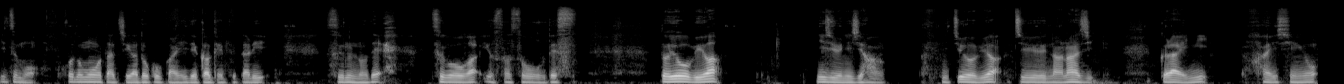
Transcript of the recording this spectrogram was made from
いつも子供たちがどこかに出かけてたりするので、都合が良さそうです。土曜日は22時半、日曜日は17時くらいに配信を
